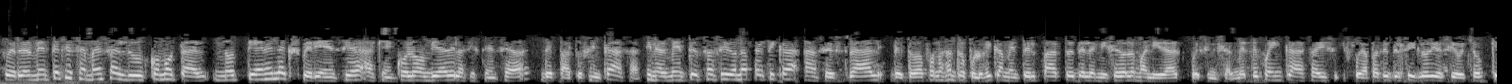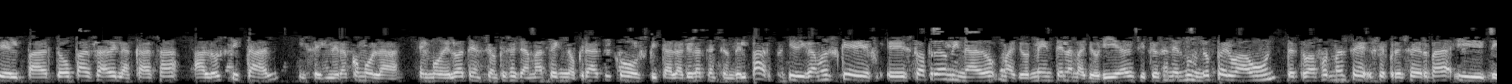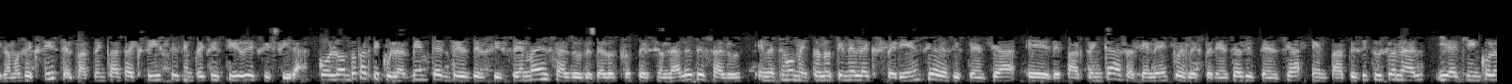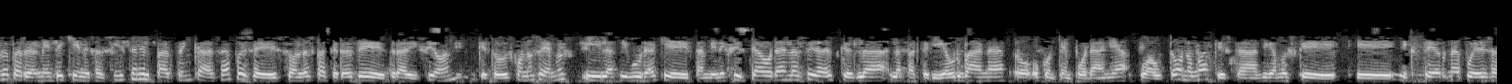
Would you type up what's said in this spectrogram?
Pues realmente el sistema de salud como tal no tiene la experiencia aquí en Colombia de la asistencia de partos en casa. Finalmente esto ha sido una práctica ancestral, de todas formas antropológicamente el parto desde el inicio de la humanidad, pues inicialmente fue en casa y fue a partir del siglo XVIII que el parto pasa de la casa al hospital y se genera como la el modelo de atención que se llama tecnocrático hospitalario la atención del parto. Y digamos que esto ha predominado mayormente en la mayoría de sitios en el mundo, pero aún de todas formas se, se preserva y digamos, existe, el parto en casa existe, siempre ha existido y existirá. Colombia particularmente desde el sistema de salud, desde los profesionales de salud, en este momento no tiene la experiencia de asistencia eh, de parto en casa, tiene pues la experiencia de asistencia en parto institucional y aquí en Colombia pues realmente quienes asisten el parto en casa pues eh, son las parteras de tradición que todos conocemos y la figura que también existe ahora en las ciudades que es la, la partería urbana o, contemporánea o autónoma que está digamos que eh, externa pues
